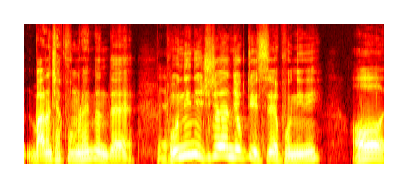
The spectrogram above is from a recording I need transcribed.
많은 작품을 했는데 네. 본인이 출연한 적도 있어요. 본인이? 어,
